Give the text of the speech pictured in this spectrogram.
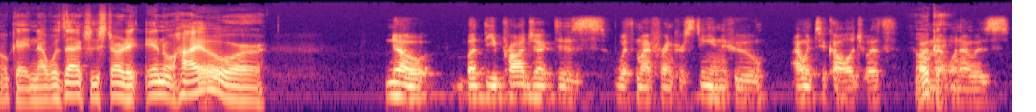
Okay, now was that actually started in Ohio or? No, but the project is with my friend Christine, who I went to college with. I Okay. met when I was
